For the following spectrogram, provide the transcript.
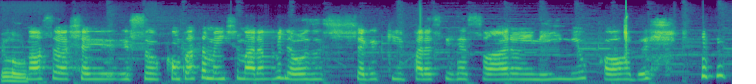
Nossa, eu achei isso completamente maravilhoso. Chega que parece que ressoaram em mim mil cordas.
